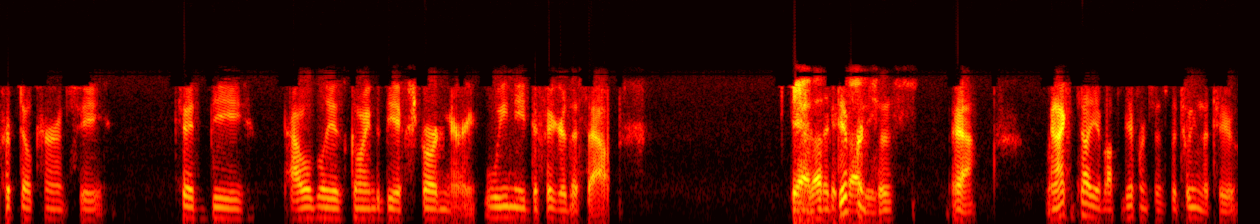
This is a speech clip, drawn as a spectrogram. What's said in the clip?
cryptocurrency could be probably is going to be extraordinary. We need to figure this out. Yeah, that's the exciting. differences. Yeah, I mean, I can tell you about the differences between the two,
